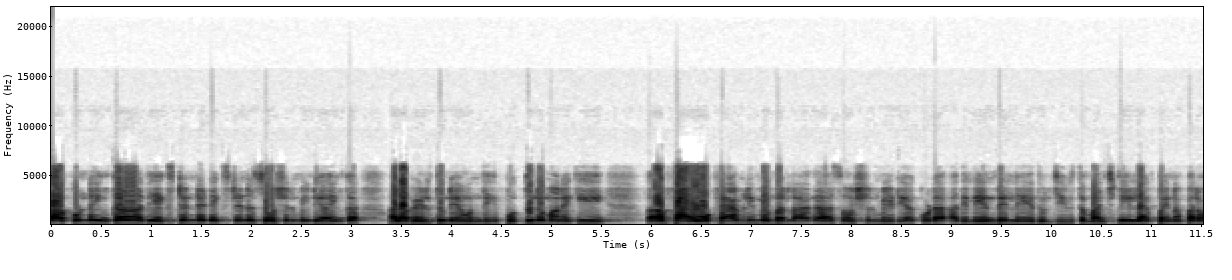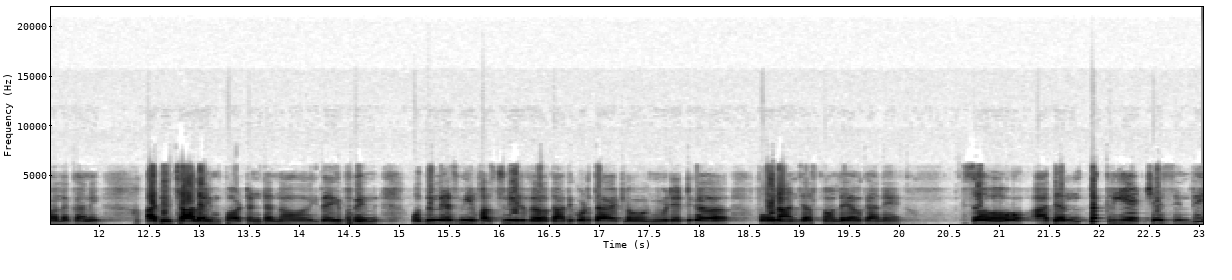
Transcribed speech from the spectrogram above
కాకుండా ఇంకా అది ఎక్స్టెండెడ్ ఎక్స్టెండెడ్ సోషల్ మీడియా ఇంకా అలా వెళ్తూనే ఉంది. పొద్దున మనకి ఒక ఫ్యామిలీ మెంబర్ లాగా సోషల్ మీడియా కూడా అది లేనిదే లేదు జీవితం. మంచినీళ్ళు లేకపోయినా పర్వాలేదు కానీ అది చాలా ఇంపార్టెంట్ అన్న ఇది అయిపోయింది పొద్దున్న లేసి నేను ఫస్ట్ నీళ్ళు అది కూడా తాగట్లో ఇమీడియట్గా ఫోన్ ఆన్ చేస్తాం లేవగానే. సో అదంతా క్రియేట్ చేసింది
